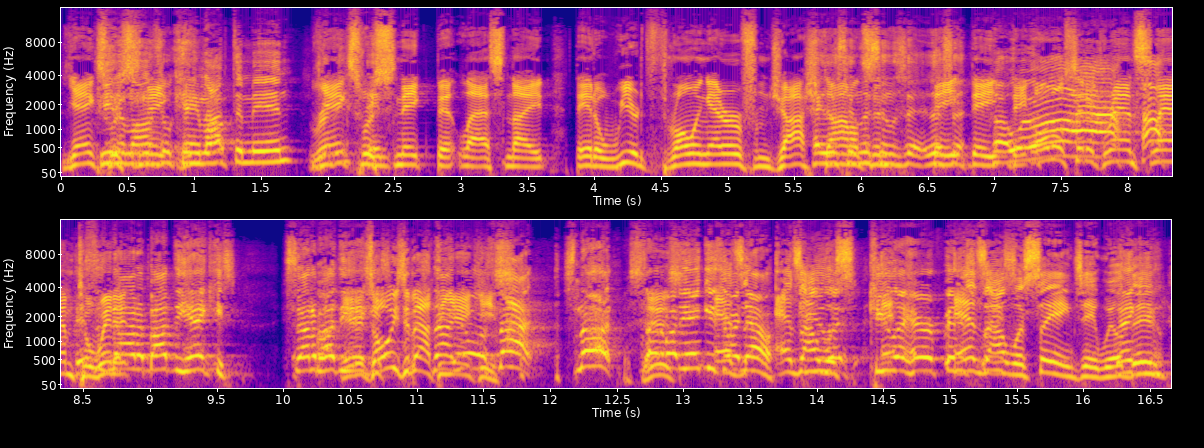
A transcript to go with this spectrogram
Yanks Pete were Alonso snake, came He up. knocked him in. Yanks were And- snake bit last night. They had a weird throwing error from Josh Hey, listen, Donaldson. listen, listen, they listen. they, Uh, they wait, almost hit a ah, grand slam to this win is not it. about the Yankees. It's not about the It is Yankees. always about It's the not- Yankees. No, it's not. It's not. It's Yes, not it about the Yankees as, right now. as I was, can you let Harry finish, as I was saying, Jay Will, Thank then you.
